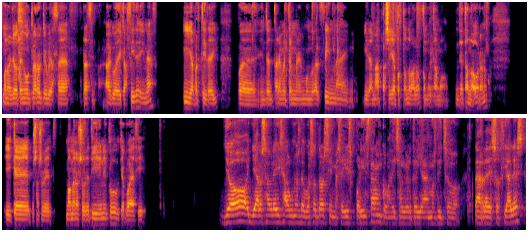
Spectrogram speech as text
bueno, yo tengo claro que voy a hacer algo de Cafide y NEF y a partir de ahí pues intentaré meterme en el mundo del fitness y, y demás para seguir aportando valor como estamos intentando ahora, ¿no? Y que, pues, sobre, más o menos sobre ti, Nico, ¿qué puedes decir? Yo ya lo sabréis algunos de vosotros si me seguís por Instagram, como ha dicho Alberto, ya hemos dicho las redes sociales,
